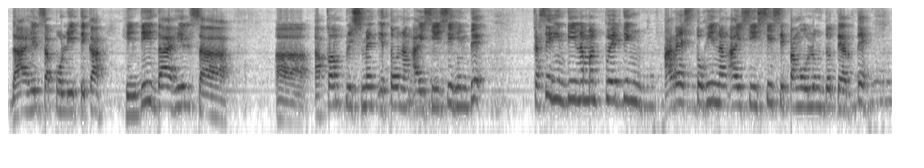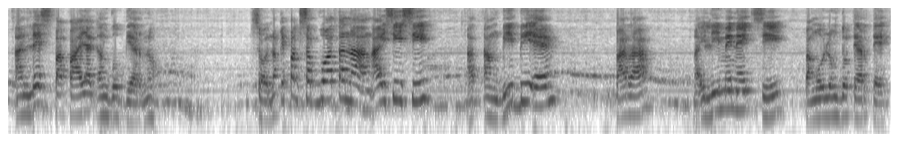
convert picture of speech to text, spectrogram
Dahil sa politika. Hindi dahil sa ah, accomplishment ito ng ICC. Hindi. Kasi hindi naman pwedeng arestuhin ng ICC si Pangulong Duterte unless papayag ang gobyerno. So, nakipagsabwatan na ang ICC at ang BBM para ma-eliminate si Pangulong Duterte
